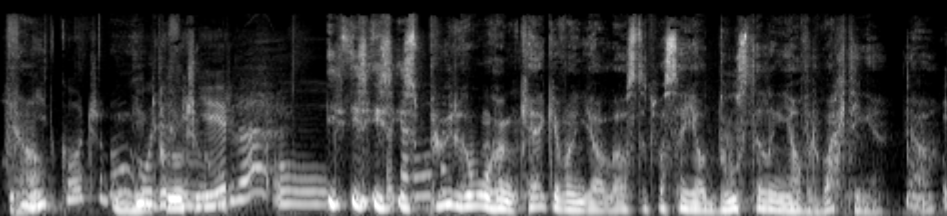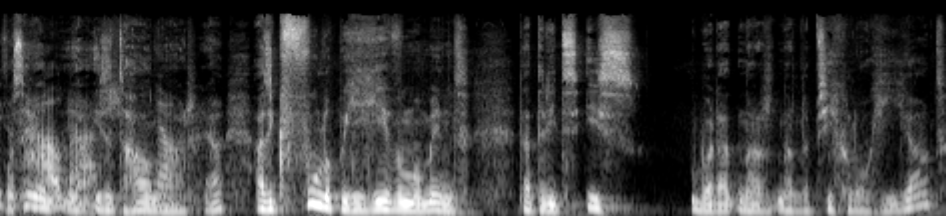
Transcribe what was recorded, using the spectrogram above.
of ja, niet coachable? niet Hoe definieer coachable. je dat? Hoe Is, is, is, puur gewoon gaan kijken van, ja, luister, wat zijn jouw doelstellingen, jouw verwachtingen? Ja, is wat het zijn jouw- haalbaar? Ja, is het haalbaar? Ja. Als ik voel op een gegeven moment dat er iets is waar dat naar, naar de psychologie gaat,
